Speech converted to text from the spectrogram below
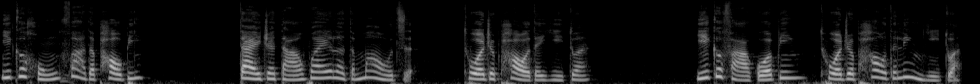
一个红发的炮兵，戴着打歪了的帽子，拖着炮的一端；一个法国兵拖着炮的另一端。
